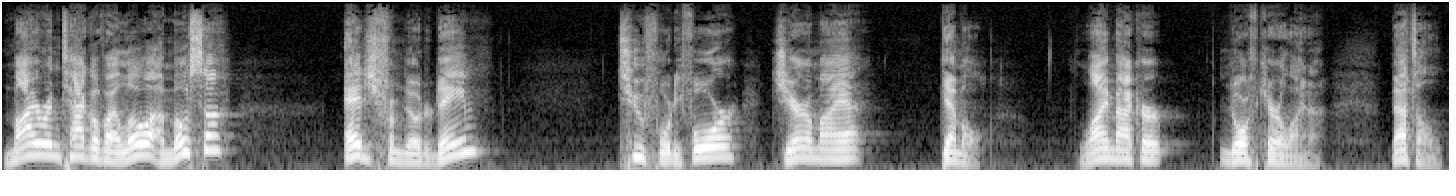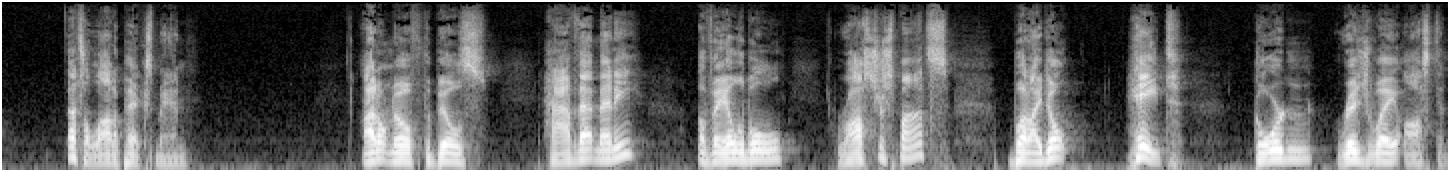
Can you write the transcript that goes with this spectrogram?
Myron Tagovailoa Amosa, edge from Notre Dame. 244, Jeremiah Gemmel, linebacker, North Carolina. That's a that's a lot of picks, man. I don't know if the Bills have that many available roster spots, but I don't hate Gordon, Ridgeway, Austin.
